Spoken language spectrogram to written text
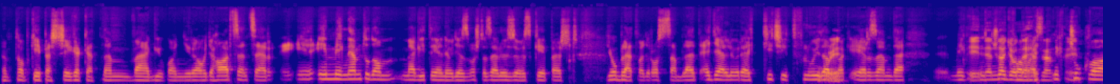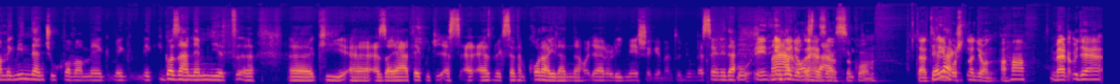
nem tudom, képességeket nem vágjuk annyira, hogy a harcrendszer, én, én még nem tudom megítélni, hogy ez most az előzőhöz képest jobb lett, vagy rosszabb lett. Egyelőre egy kicsit fluidabbnak érzem, de még Én nem nagyon van, nehezen... Még csukva van, még minden csukva van, még, még, még igazán nem nyílt ki ez a játék, úgyhogy ez, ez még szerintem korai lenne, hogy erről így mélységében tudjunk beszélni, de Hú, én, én nagyon nehezen látszik. szokom. Tehát Tényleg? én most nagyon, aha, mert ugye,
